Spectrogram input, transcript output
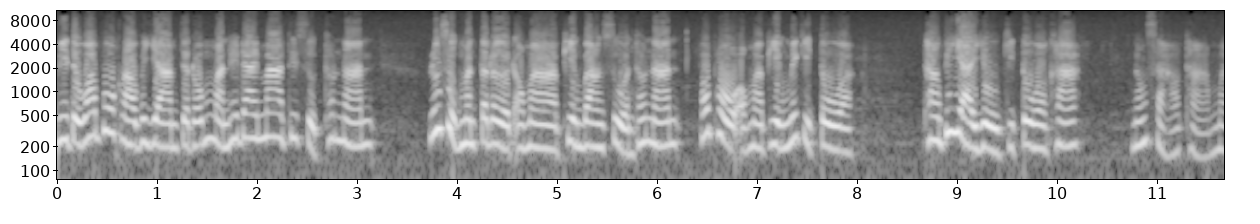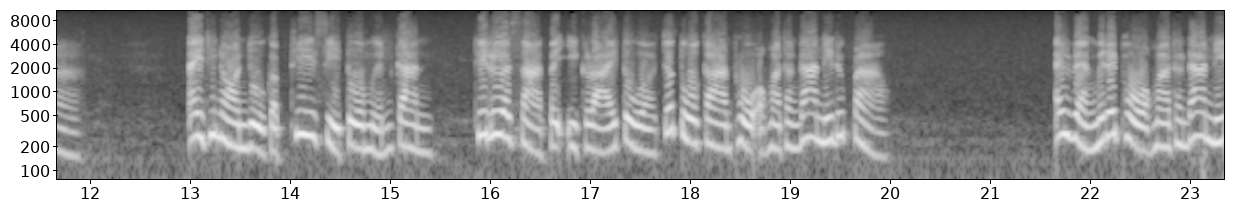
มีแต่ว่าพวกเราพยายามจะล้มมันให้ได้มากที่สุดเท่านั้น รู้สึกมันเตลิดออกมาเพียงบางส่วนเท่านั้น เพราะโผล่ออกมาเพียงไม่กี่ตัว ทางพี่ใหญ่อยู่กี่ตัวคะ น้องสาวถามมา ไอ้ที่นอนอยู่กับที่สี่ตัวเหมือนกัน ที่เลือดสาดไปอีกหลายตัว เจ้าตัวการโผล่ออกมาทางด้านนี้หรือเปล่า ไอ้แหว่งไม่ได้โผล่ออกมาทางด้านนี้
